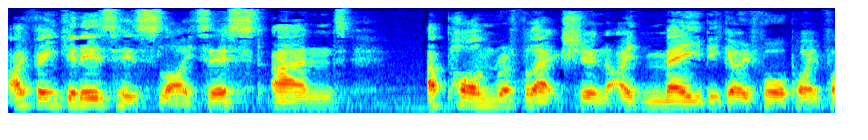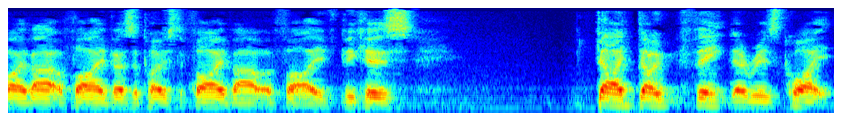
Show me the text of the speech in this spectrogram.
I think it is his slightest, and upon reflection, I'd maybe go 4.5 out of 5 as opposed to 5 out of 5 because I don't think there is quite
